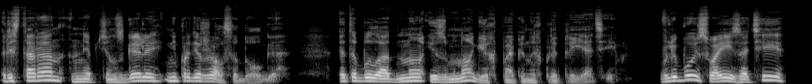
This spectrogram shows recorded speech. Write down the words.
Ресторан «Нептюнсгелли» не продержался долго. Это было одно из многих папиных предприятий. В любой своей затее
